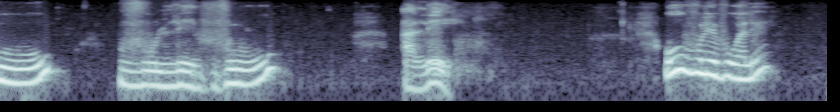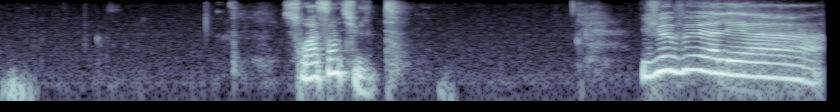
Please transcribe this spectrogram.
Où voulez-vous aller? Où voulez-vous aller? 68. Je veux aller à...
